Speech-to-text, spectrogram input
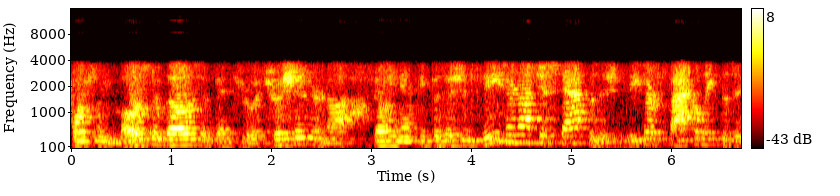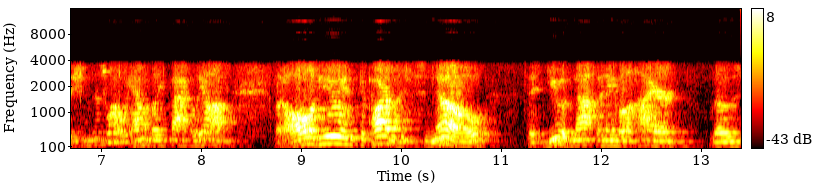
Fortunately, most of those have been through attrition or not filling empty positions. These are not just staff positions, these are faculty positions as well. We haven't laid faculty off, but all of you in departments know that you have not been able to hire those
